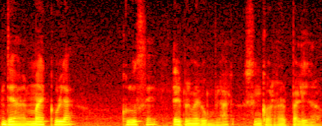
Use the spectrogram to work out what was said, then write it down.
de la mácula, cruce el primer umbral sin correr peligro.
